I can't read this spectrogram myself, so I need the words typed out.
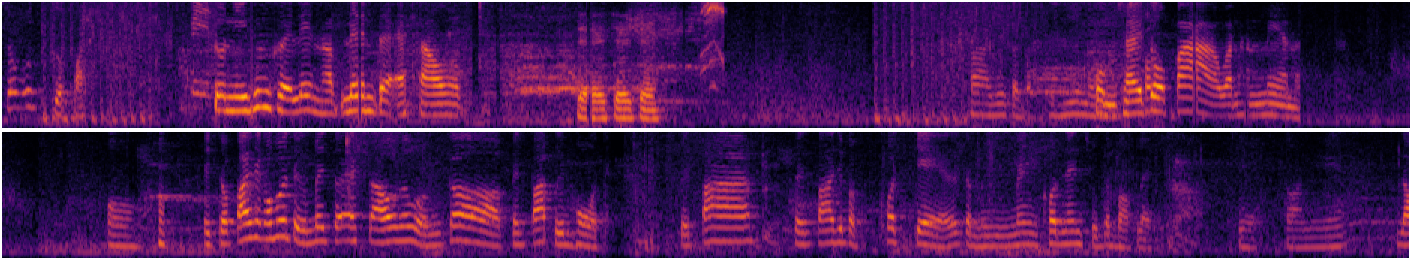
เจ้าเกือบไป ตัวนี้เพิ่งเคยเล่นครับ เล่นแต่แอสซาวครับโอเคโอเคโอเคป้านี่กับนี่มันผมใช้ตัวป้าวันฮันแมนอะโอ้ไอตัวป้าที่เขาพูดถึงเป็นตัวแอสเซลนะผมก็เป็นป้าปืนโหด เป็นป้าเป็นป้าที่แบบโคตรแก่แล้วแต่มันแม่งโคตรแน่นชุดจะบอกเลยโอเคตอนนี้ เรา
